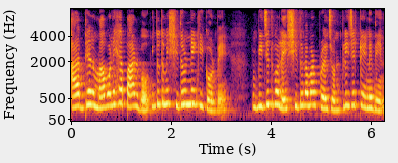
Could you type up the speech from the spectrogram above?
আরাধ্যার মা বলে হ্যাঁ পারব, কিন্তু তুমি সিঁদুর নিয়ে কী করবে? বিজিত বলে, সিঁদুর আমার প্রয়োজন, প্লিজ একটু এনে দিন।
